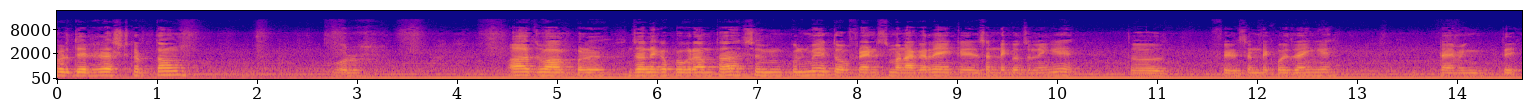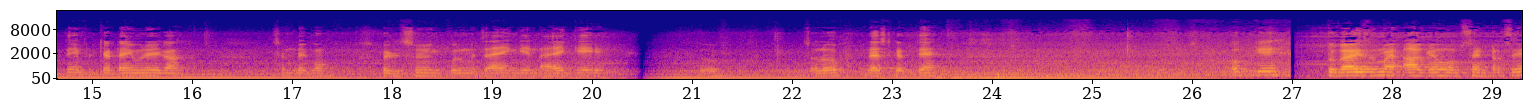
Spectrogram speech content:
थोड़ी देर रेस्ट करता हूँ। और आज वहाँ पर जाने का प्रोग्राम था स्विमिंग पूल में तो फ्रेंड्स मना कर रहे हैं कि संडे को चलेंगे तो फिर संडे को जाएँगे। टाइमिंग देखते हैं फिर क्या टाइम रहेगा संडे को। फिर स्विमिंग पूल में जाएँगे, नहाएँगे। तो चलो रेस्ट करते हैं। ओके तो गाइस मैं आ गया हूँ अब सेंटर से।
